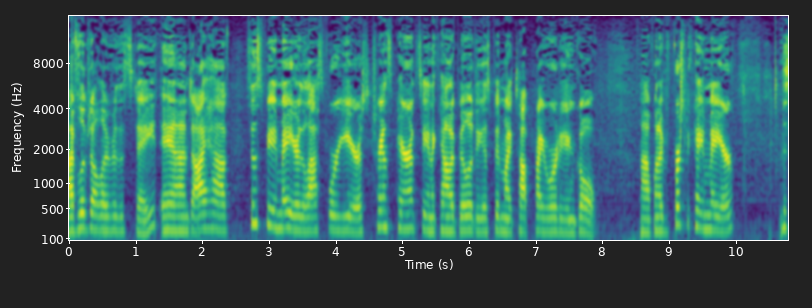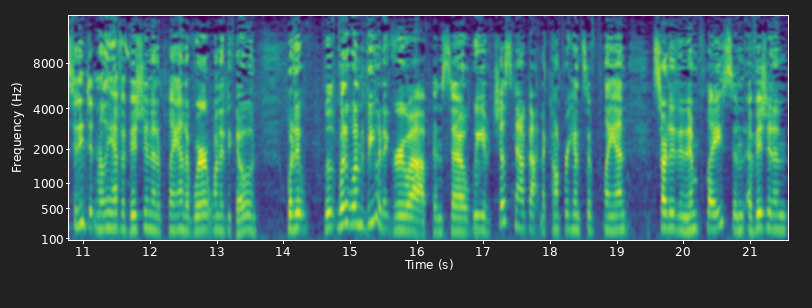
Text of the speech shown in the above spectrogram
I've lived all over the state, and I have, since being mayor the last four years, transparency and accountability has been my top priority and goal. Uh, when I first became mayor, the city didn't really have a vision and a plan of where it wanted to go and what it what it wanted to be when it grew up. And so we have just now gotten a comprehensive plan, started and in place, and a vision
